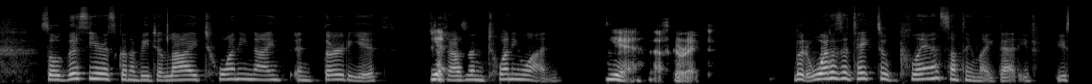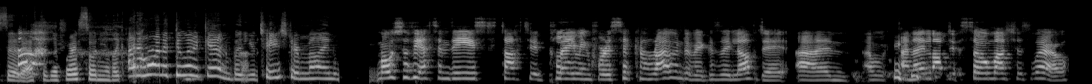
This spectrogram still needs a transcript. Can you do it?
so this year is going to be July 29th and 30th, 2021. Yeah, that's correct. But what does it take to plan something like that? If you said after the first one, you're like, I don't want to do it again, but you changed your mind most of the attendees started claiming for a second round of it because they loved it and I, and I loved it so much as well.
